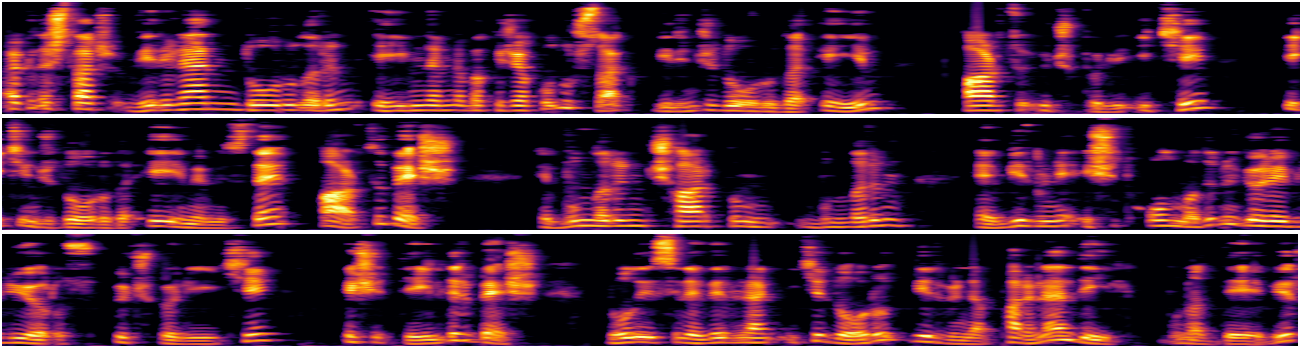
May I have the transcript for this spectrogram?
Arkadaşlar verilen doğruların eğimlerine bakacak olursak birinci doğruda eğim artı 3 bölü 2. ikinci doğruda eğimimiz de artı 5. E bunların çarpım bunların e, birbirine eşit olmadığını görebiliyoruz. 3 bölü 2 eşit değildir 5. Dolayısıyla verilen iki doğru birbirine paralel değil. Buna D1,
